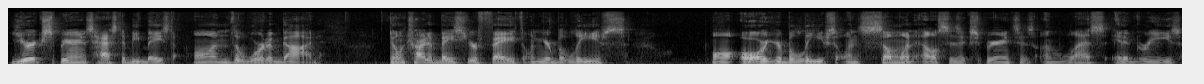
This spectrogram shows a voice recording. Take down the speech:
Your experience has to be based on the Word of God. Don't try to base your faith on your beliefs or your beliefs on someone else's experiences unless it agrees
